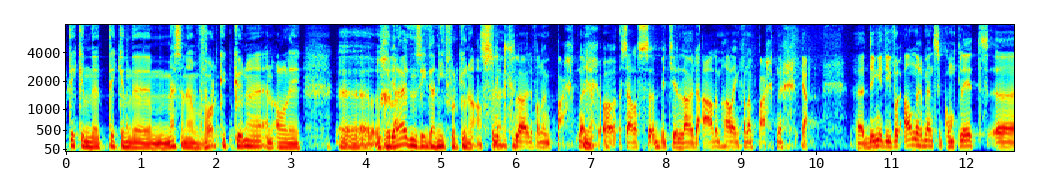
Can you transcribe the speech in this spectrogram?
tikkende, tikkende messen en vorken kunnen en allerlei uh, geluiden ja. zich daar niet voor kunnen afsluiten. Slikgeluiden van hun partner, ja. oh, zelfs een beetje luide ademhaling van een partner. Ja. Uh, dingen die voor andere mensen compleet uh,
